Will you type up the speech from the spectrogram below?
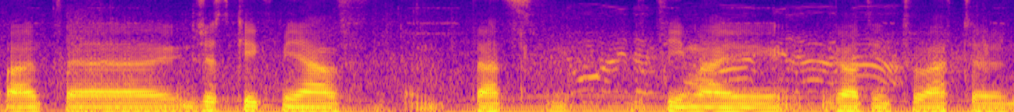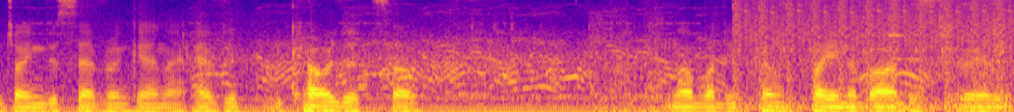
But uh, just kicked me out. That's the team I got into after joining the server again. I have it recorded so nobody can complain about this really.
